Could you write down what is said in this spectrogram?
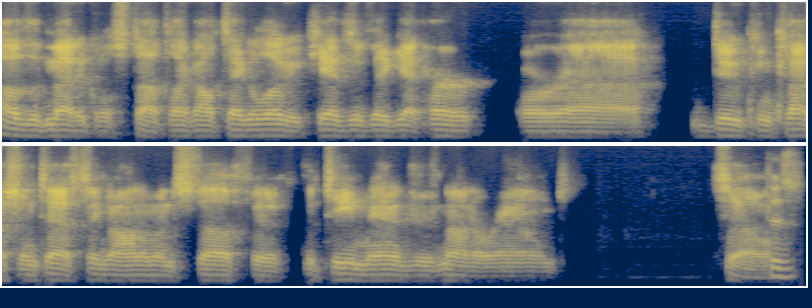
of the medical stuff. Like I'll take a look at kids if they get hurt or uh, do concussion testing on them and stuff if the team manager's not around. So, Does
